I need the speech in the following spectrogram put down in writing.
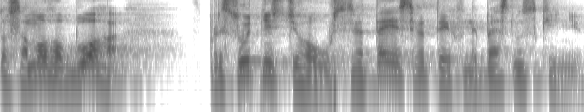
до самого Бога, в присутність Його, у святе святих, в небесну скинію.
